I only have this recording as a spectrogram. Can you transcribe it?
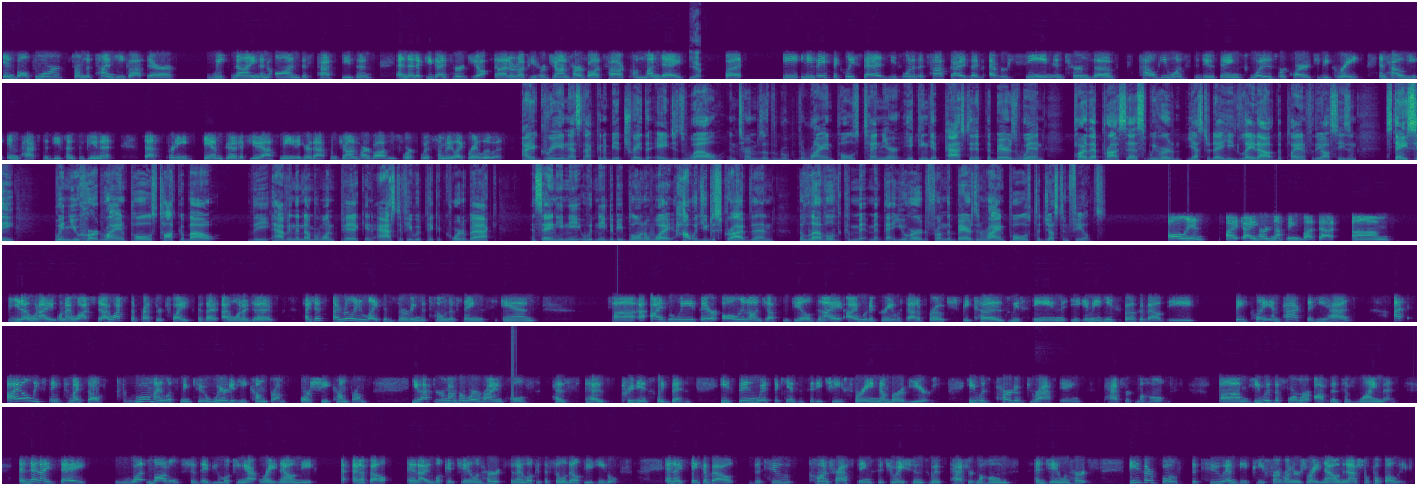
in Baltimore from the time he got there, week nine and on this past season. And then if you guys heard, Jo- uh, I don't know if you heard John Harbaugh talk on Monday, Yep. but he he basically said he's one of the top guys I've ever seen in terms of how he wants to do things, what is required to be great, and how he impacts the defensive unit. That's pretty damn good if you ask me to hear that from John Harbaugh, who's worked with somebody like Ray Lewis. I agree, and that's not going to be a trade that ages well in terms of the, the Ryan Poles tenure. He can get past it if the Bears win. Part of that process, we heard yesterday, he laid out the plan for the offseason. Stacey, when you heard Ryan Poles talk about the having the number one pick and asked if he would pick a quarterback and saying he need, would need to be blown away, how would you describe then the level of commitment that you heard from the Bears and Ryan Poles to Justin Fields? all in. I, I heard nothing but that. Um, you know, when I when I watched it, I watched the presser twice because I, I wanted to. I just I really like observing the tone of things, and uh, I believe they're all in on Justin Fields, and I I would agree with that approach because we've seen. I mean, he spoke about the big play impact that he has. I I always think to myself, who am I listening to? Where did he come from or she come from? You have to remember where Ryan Poles has has previously been. He's been with the Kansas City Chiefs for a number of years. He was part of drafting Patrick Mahomes. Um, he was a former offensive lineman. And then I say, what models should they be looking at right now in the NFL? And I look at Jalen Hurts and I look at the Philadelphia Eagles. And I think about the two contrasting situations with Patrick Mahomes and Jalen Hurts. These are both the two MVP frontrunners right now in the National Football League.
